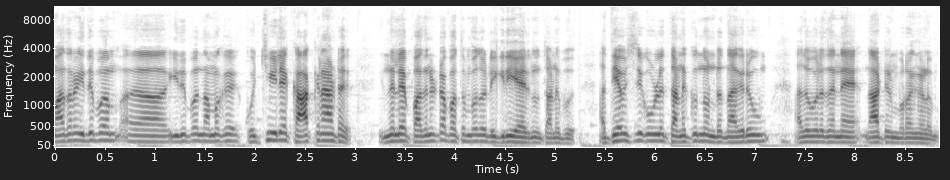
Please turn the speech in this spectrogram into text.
മാത്രം ഇതിപ്പം ഇതിപ്പം നമുക്ക് കൊച്ചിയിലെ കാക്കനാട്ട് ഇന്നലെ പതിനെട്ടോ പത്തൊമ്പതോ ഡിഗ്രി ആയിരുന്നു തണുപ്പ്. അത്യാവശ്യത്തിൽ കൂടുതൽ തണുക്കുന്നുണ്ട് നഗരവും അതുപോലെ തന്നെ നാട്ടിൻപുറങ്ങളും.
